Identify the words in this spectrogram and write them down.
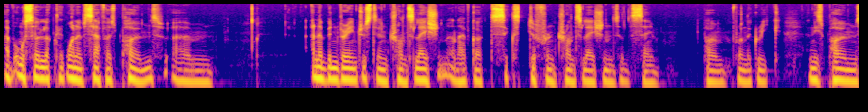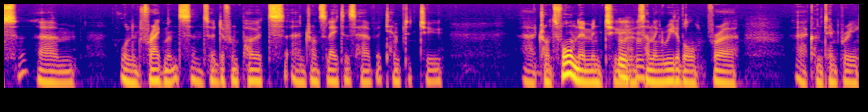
I've also looked at one of Sappho's poems. Um, and I've been very interested in translation, and I've got six different translations of the same poem from the Greek. And these poems, um, all in fragments, and so different poets and translators have attempted to uh, transform them into Mhm. something readable for a, a contemporary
